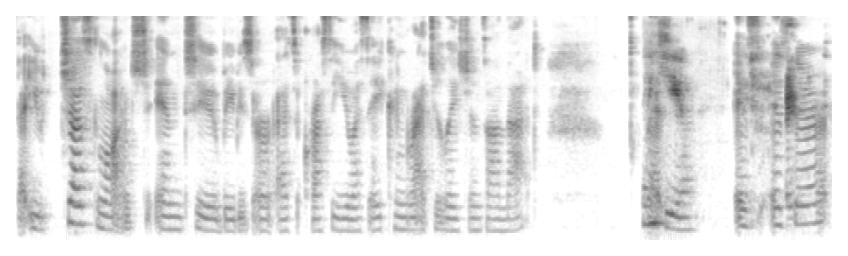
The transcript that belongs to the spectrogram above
that you just launched into Babies R Us across the USA. Congratulations on that. Thank but you. Is is there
